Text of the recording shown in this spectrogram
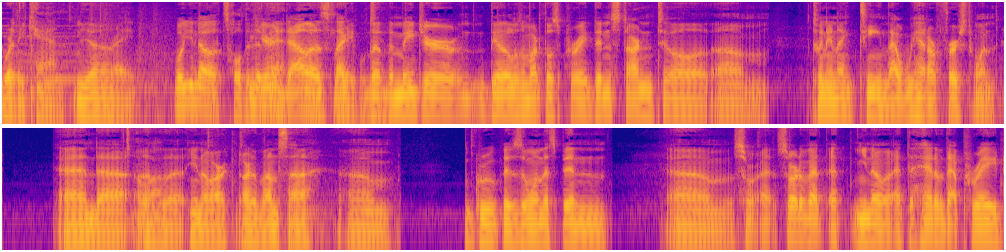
where they can. Yeah. Right. Well, you know, let's hold an here in Dallas, like the, the major Dia de los Muertos parade didn't start until um, 2019. That we had our first one, and uh, Oh, wow. the, you know our our danza um, group is the one that's been um, sort sort of at, at you know at the head of that parade.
